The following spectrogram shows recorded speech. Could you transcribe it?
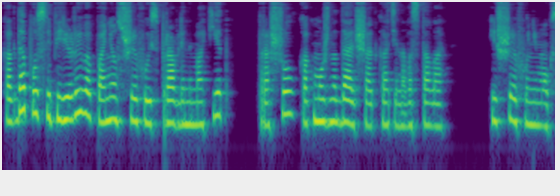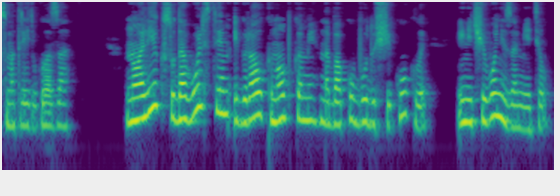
Когда после перерыва понес шефу исправленный макет, прошел как можно дальше от Катиного стола. И шефу не мог смотреть в глаза. Но Олег с удовольствием играл кнопками на боку будущей куклы и ничего не заметил.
